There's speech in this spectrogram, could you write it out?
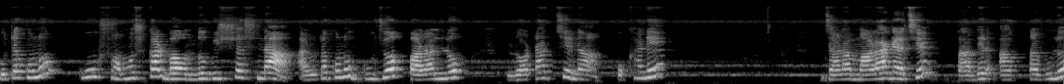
ওটা কোনো কুসংস্কার বা অন্ধবিশ্বাস না, আর ওটা কোনো গুজব পাড়ার লোক রটাচ্ছে না। ওখানে যারা মারা গেছে, তাদের আত্মাগুলো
